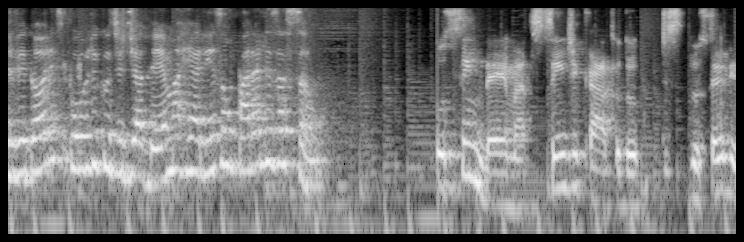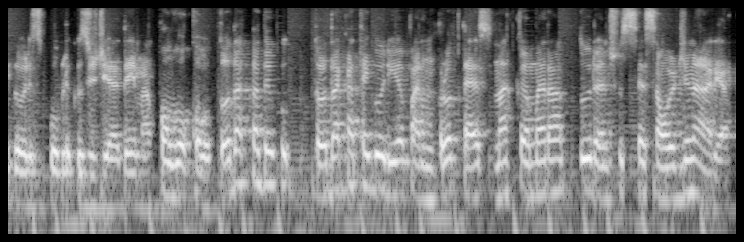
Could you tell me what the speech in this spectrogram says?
Servidores públicos de Diadema realizam paralisação. O Sindema, Sindicato do, dos Servidores Públicos de Diadema, convocou toda a, toda a categoria para um protesto na Câmara durante a sessão ordinária.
